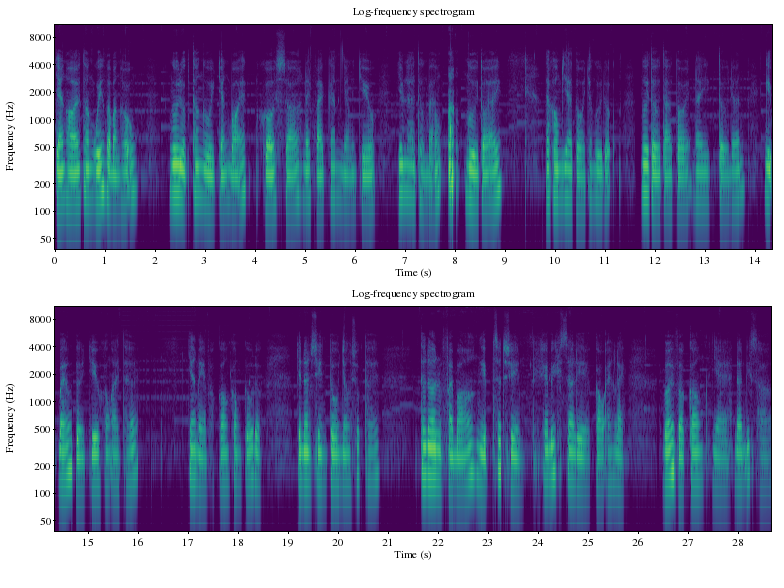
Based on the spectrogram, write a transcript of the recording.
chẳng hỏi thân quyến và bằng hữu. Ngươi được thân người chẳng bỏ ác, khổ sở để phải cam nhận chịu. Diêm la thường bảo, người tội ấy, ta không gia tội cho ngươi được. Ngươi tự tạo tội, nay tự đến, nghiệp báo tự chiêu không ai thế. Cha mẹ và con không cứu được, cho nên xuyên tu nhân xuất thế. Thế nên phải bỏ nghiệp xích xiềng, khéo biết xa lìa cầu an lạc. Với vợ con, nhà nên biết sợ.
